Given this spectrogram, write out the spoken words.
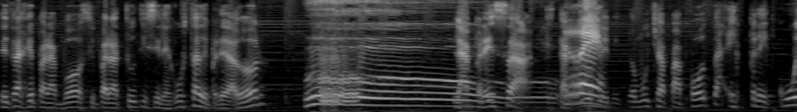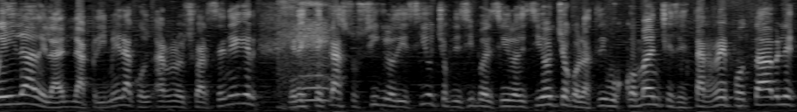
Te traje para vos y para Tuti si les gusta Depredador. Uh. La presa, esta le metió mucha papota, es precuela de la, la primera con Arnold Schwarzenegger, en este caso siglo XVIII, principio del siglo XVIII, con las tribus comanches, está repotable,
